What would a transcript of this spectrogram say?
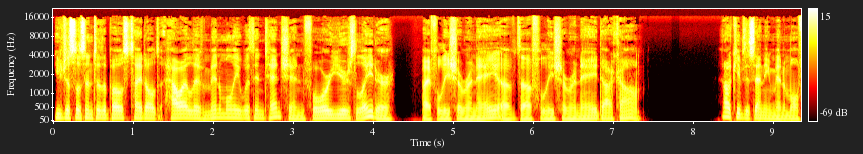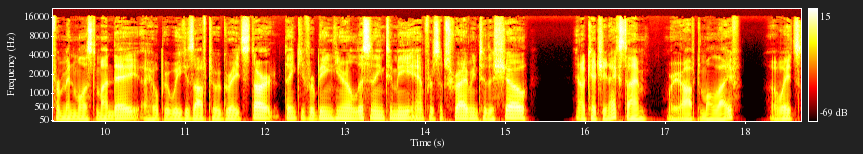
You just listened to the post titled How I Live Minimally with Intention Four Years Later by Felicia Renee of thefeliciarenee.com. And I'll keep this ending minimal for Minimalist Monday. I hope your week is off to a great start. Thank you for being here and listening to me and for subscribing to the show. And I'll catch you next time where your optimal life awaits.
